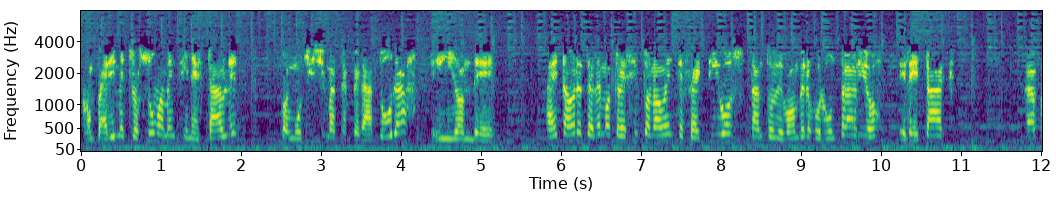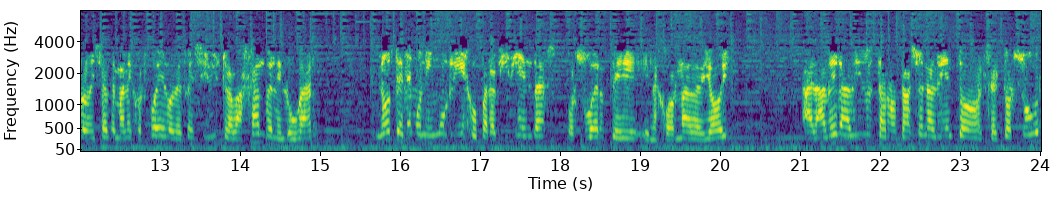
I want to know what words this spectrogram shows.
con perímetros sumamente inestables, con muchísima temperatura y donde a esta hora tenemos 390 efectivos, tanto de bomberos voluntarios, el ETAC, Provincial de Manejo del Fuego, Defensa Civil, trabajando en el lugar. No tenemos ningún riesgo para viviendas, por suerte, en la jornada de hoy. Al haber habido esta rotación al viento al sector sur,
